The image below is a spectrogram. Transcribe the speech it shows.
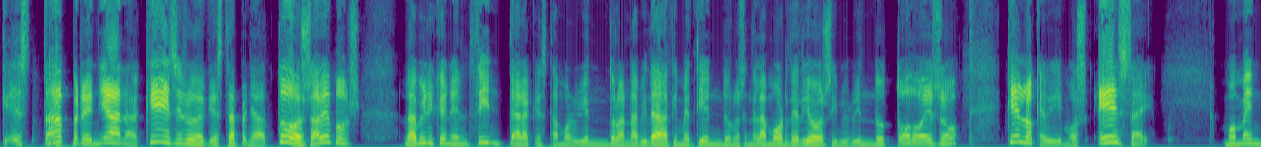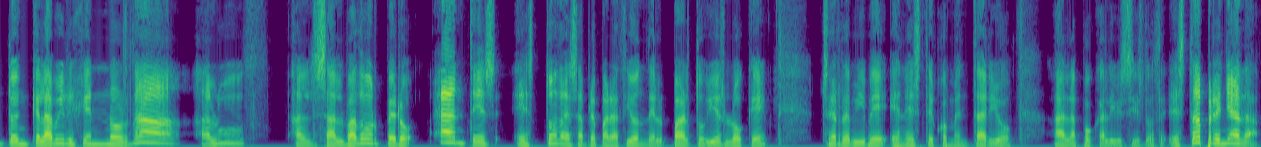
que está preñada. ¿Qué es eso de que está preñada? Todos sabemos. La Virgen encinta, ahora que estamos viviendo la Navidad y metiéndonos en el amor de Dios y viviendo todo eso. ¿Qué es lo que vivimos? Ese momento en que la Virgen nos da a luz al Salvador, pero antes es toda esa preparación del parto y es lo que se revive en este comentario al Apocalipsis 12. Está preñada.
